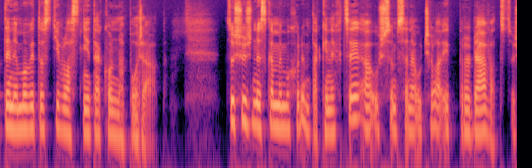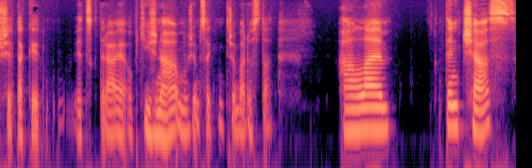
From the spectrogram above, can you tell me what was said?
ty nemovitosti vlastnit jako na pořád. Což už dneska mimochodem taky nechci a už jsem se naučila i prodávat, což je taky věc, která je obtížná, můžeme se k ní třeba dostat. Ale ten čas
